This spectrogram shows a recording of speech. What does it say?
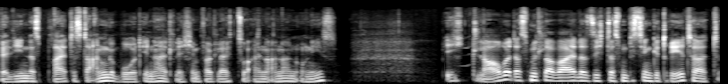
Berlin das breiteste Angebot inhaltlich im Vergleich zu allen anderen Unis. Ich glaube, dass mittlerweile sich das ein bisschen gedreht hat.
